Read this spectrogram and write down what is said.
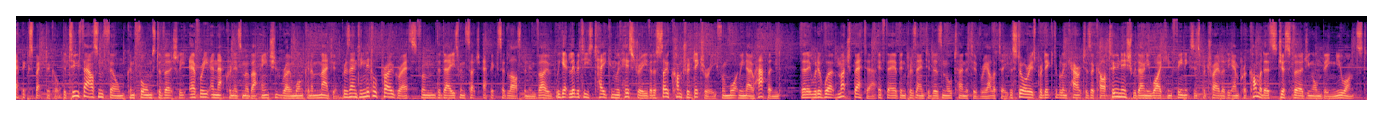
epic spectacle, the 2000 film conforms to virtually every anachronism about ancient Rome one can imagine, presenting little progress from the days when such epics had last been in vogue. We get liberties taken with history that are so contradictory from what we know happened that it would have worked much better if they had been presented as an alternative reality. The story is predictable and characters are cartoonish, with only Joaquin Phoenix's portrayal of the Emperor Commodus just verging on being nuanced.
